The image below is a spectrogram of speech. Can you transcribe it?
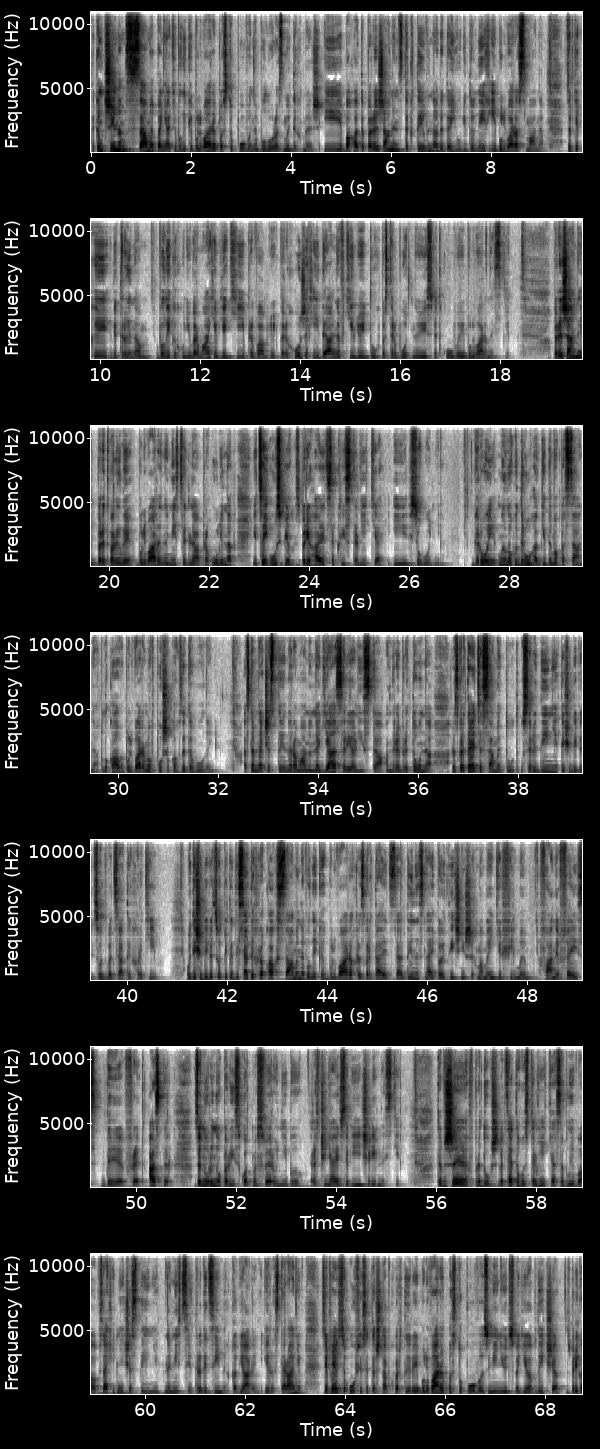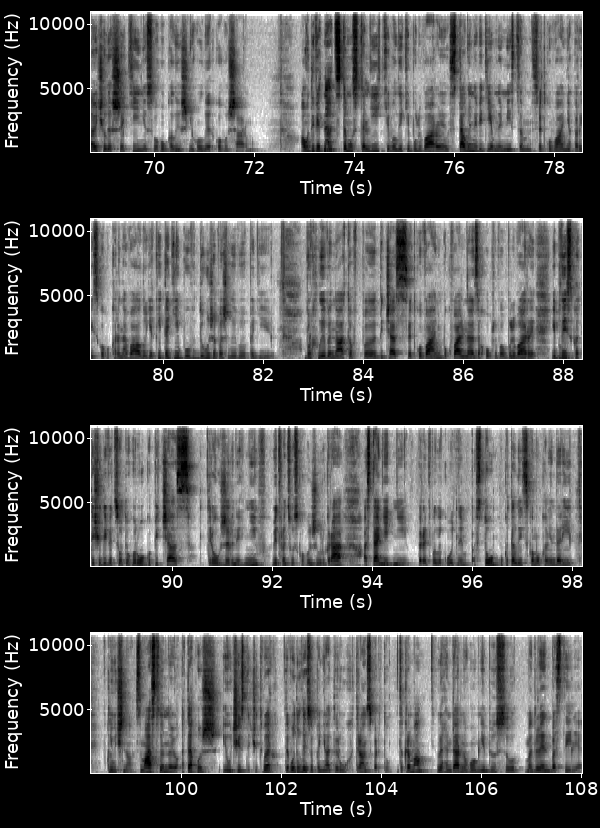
Таким чином, саме поняття великі бульвари поступово не було розмитих меж, і багато парижан інстинктивно додають до них і бульвар Османа, завдяки вітринам великих універмагів, які приваблюють перехожих і ідеально втілюють дух безтерботної святкової бульварності. Парижани перетворили бульвари на місце для прогулянок, і цей успіх зберігається крізь століття і сьогодні. Герой милого друга Гідема Пасана блукав бульварами в пошуках задоволень. Основна частина роману Надя серіаліста Андре Бретона розгортається саме тут, у середині 1920-х років. У 1950-х роках саме на великих бульварах розгортається один із найпоетичніших моментів фільму Фане Фейс, де Фред Астер, занурений у паризьку атмосферу, ніби розчиняється в її чарівності. Та вже впродовж ХХ століття, особливо в західній частині, на місці традиційних кав'ярень і ресторанів, з'являються офіси та штаб-квартири, і бульвари поступово змінюють своє обличчя, зберігаючи лише тіні свого колишнього легкого шарму. А у 19 столітті великі бульвари стали невід'ємним місцем святкування Паризького карнавалу, який тоді був дуже важливою подією. Бурхливий натовп е, під час святкувань буквально захоплював бульвари, і близько 1900 року під час трьох жирних днів від французького жургра, останні дні перед Великодним постом у католицькому календарі, включно з масляною, а також і у чистий четвер доводилось зупиняти рух транспорту, зокрема легендарного омнібусу Мадлен Бастилія.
